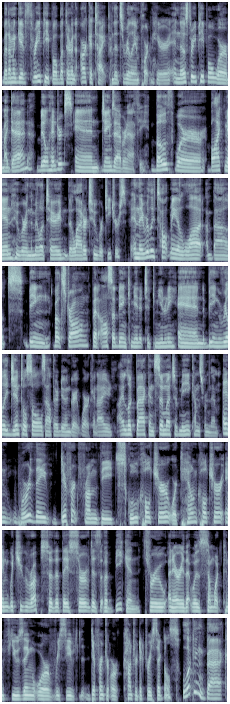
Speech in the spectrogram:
but I'm going to give three people, but they're an archetype that's really important here. And those three people were my dad, Bill Hendricks, and James Abernathy. Both were black men who were in the military. The latter two were teachers. And they really taught me a lot about being both strong, but also being committed to community and being really gentle souls out there doing great work. And I, I look back and so much of me comes from them. And were they different from the school culture or town culture in which you grew up so that they served as a beacon through an area that was somewhat confusing or received different or contradictory signals? Looking back,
